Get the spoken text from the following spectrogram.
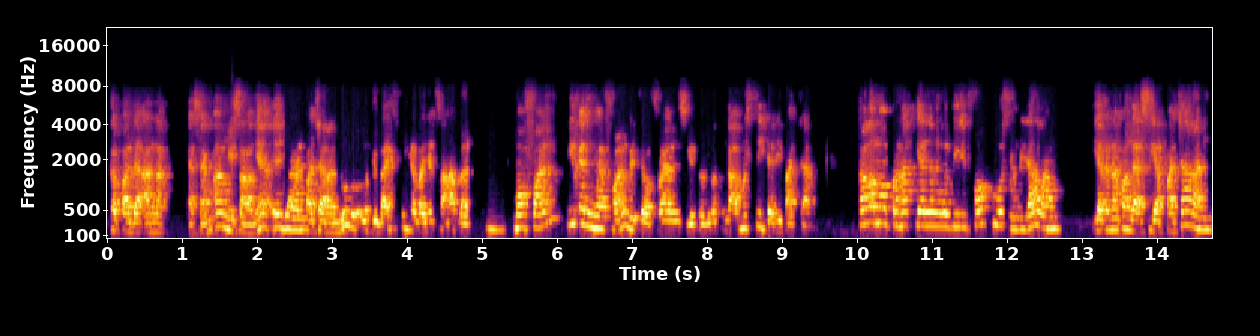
kepada anak SMA misalnya, ya jangan pacaran dulu, lebih baik punya banyak sahabat. Mau fun, you can have fun with your friends gitu, nggak mesti jadi pacar. Kalau mau perhatian yang lebih fokus, lebih dalam, ya kenapa nggak siap pacaran?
